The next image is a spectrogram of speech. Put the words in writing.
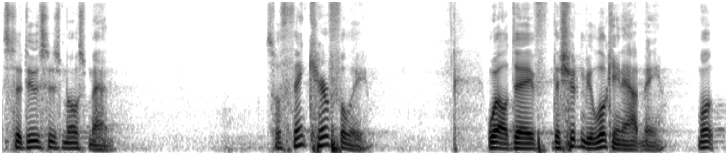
seduces most men. So think carefully. Well, Dave, they shouldn't be looking at me. Well,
